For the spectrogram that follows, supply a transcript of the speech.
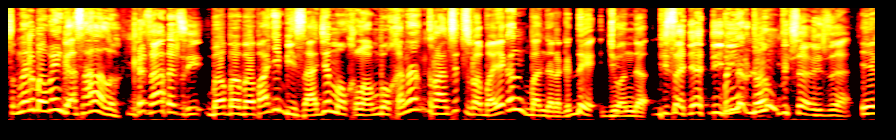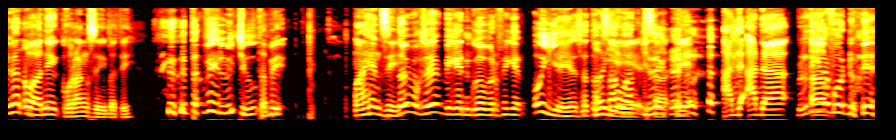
Sebenarnya bapaknya nggak salah loh. Gak salah sih. Bapak-bapaknya bisa aja mau ke Lombok karena transit Surabaya kan bandara gede, Juanda. Bisa jadi. Bener dong. Bisa bisa. Iya kan? Wah ini kurang sih berarti. Tapi lucu. Tapi main sih. Tapi maksudnya bikin gue berpikir, oh iya ya satu Oh iya, pesawat iya, gitu. so- iya. ada ada Berarti kita uh, bodoh ya.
